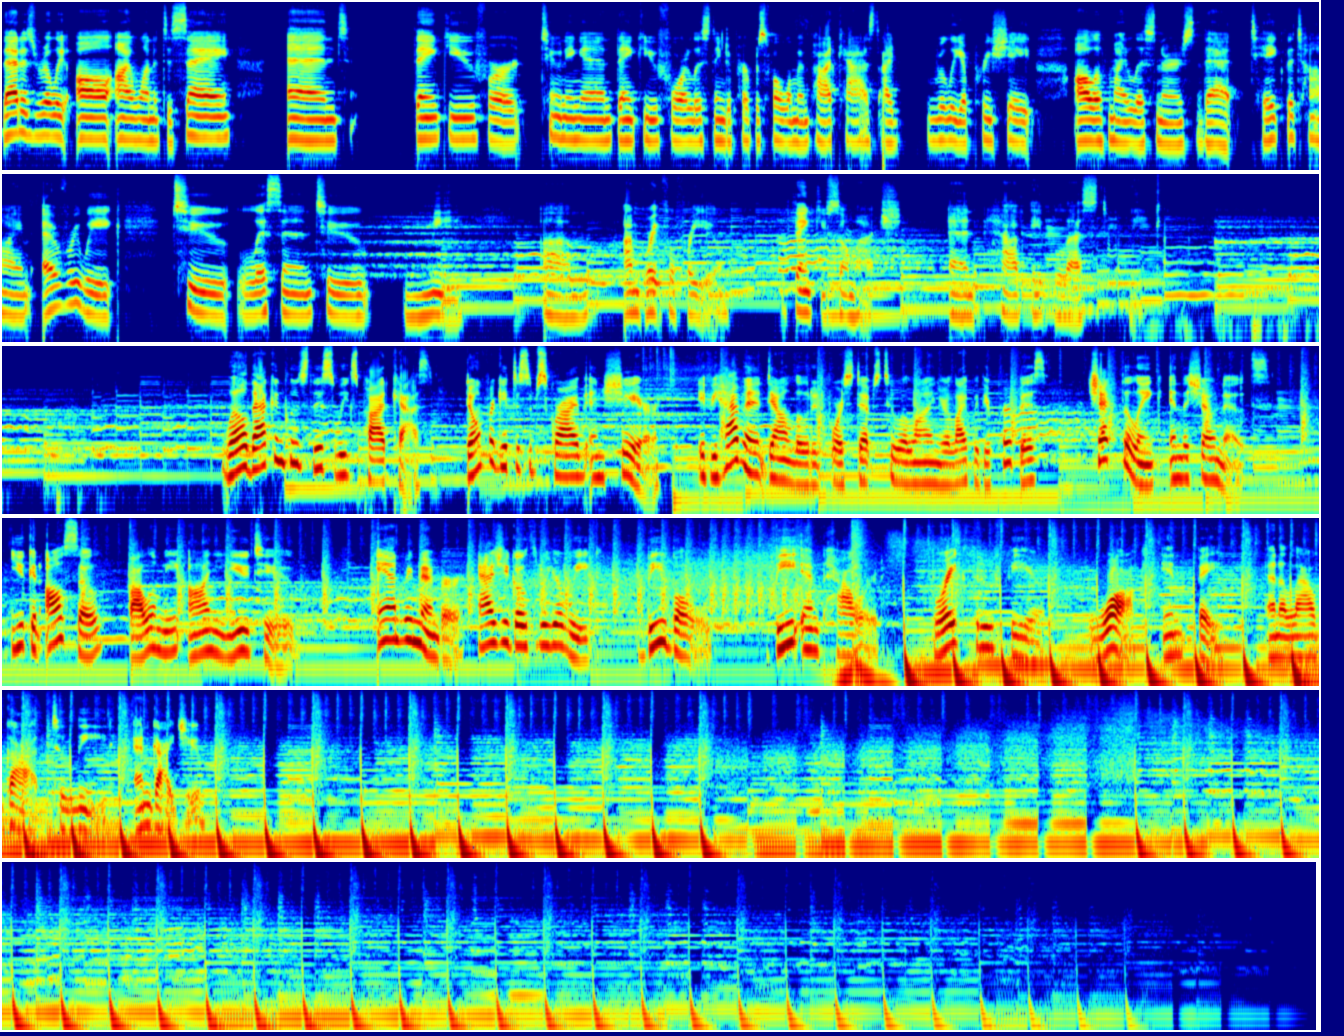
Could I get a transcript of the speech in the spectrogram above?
that is really all I wanted to say. And thank you for tuning in. Thank you for listening to Purposeful Woman podcast. I really appreciate all of my listeners that take the time every week to listen to me. Um, I'm grateful for you. Thank you so much and have a blessed week. Well, that concludes this week's podcast. Don't forget to subscribe and share. If you haven't downloaded Four Steps to Align Your Life with Your Purpose, check the link in the show notes. You can also follow me on YouTube. And remember, as you go through your week, be bold, be empowered, break through fear, walk in faith and allow God to lead and guide you.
